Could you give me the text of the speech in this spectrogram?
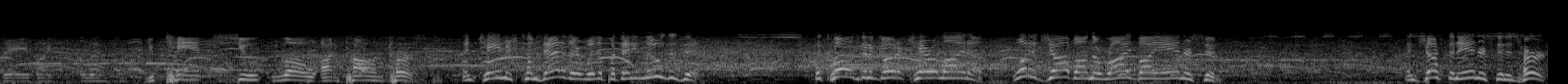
Save. You can't shoot low on Colin Kirst. And Kamish comes out of there with it, but then he loses it. The call is going to go to Carolina. What a job on the ride by Anderson. And Justin Anderson is hurt.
